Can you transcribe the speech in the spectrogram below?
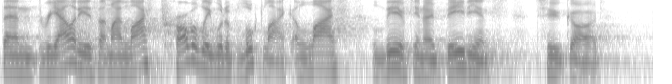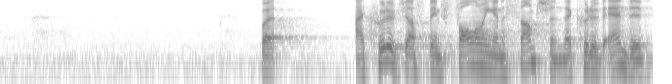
then the reality is that my life probably would have looked like a life lived in obedience to God. But I could have just been following an assumption that could have ended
